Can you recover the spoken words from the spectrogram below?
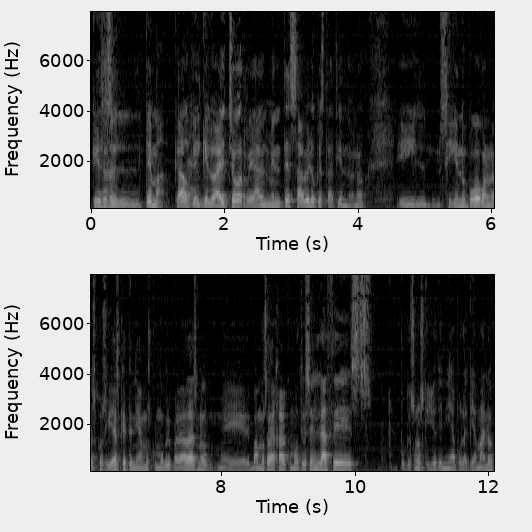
Que ese es el tema. Claro, que el que lo ha hecho realmente sabe lo que está haciendo, ¿no? Y siguiendo un poco con las cosillas que teníamos como preparadas, ¿no? Eh, vamos a dejar como tres enlaces porque son los que yo tenía por aquí a mano,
